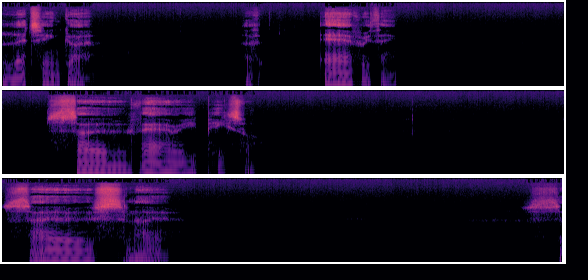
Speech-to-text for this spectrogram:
letting go of everything so very peaceful. So slow, so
